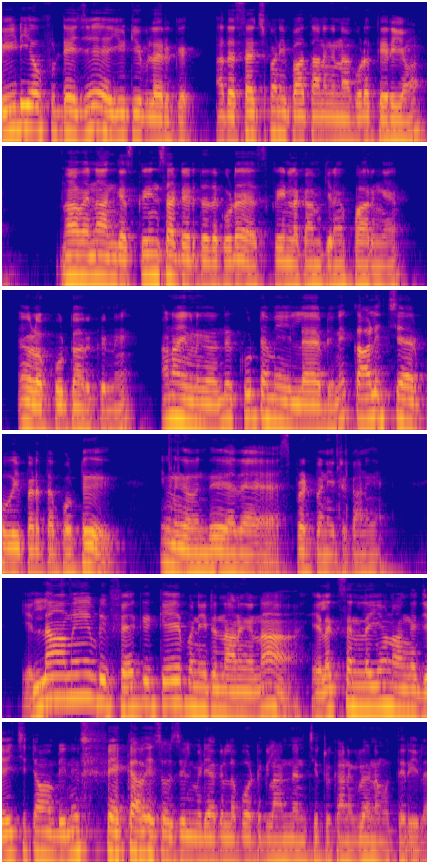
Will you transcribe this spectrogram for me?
வீடியோ ஃபுட்டேஜே யூடியூப்பில் இருக்குது அதை சர்ச் பண்ணி பார்த்தானுங்கன்னா கூட தெரியும். நான் வேணால் அங்கே ஸ்க்ரீன்ஷாட் எடுத்ததை கூட ஸ்க்ரீனில் காமிக்கிறேன் பாருங்கள் எவ்வளோ கூட்டம் இருக்குன்னு. ஆனால் இவனுங்க வந்து கூட்டமே இல்லை அப்படின்னு காலிச்சேர் புகைப்படத்தை போட்டு இவனுங்க வந்து அதை ஸ்ப்ரெட் பண்ணிகிட்ருக்கானுங்க எல்லாமே இப்படி ஃபேக்குக்கே பண்ணிட்டு இருந்தானுங்கன்னா எலெக்ஷன்லையும் நாங்கள் ஜெயிச்சிட்டோம் அப்படின்னு ஃபேக்காகவே சோஷியல் மீடியாக்களில் போட்டுக்கலான்னு நினச்சிட்டு இருக்கானுங்களோ நமக்கு தெரியல.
